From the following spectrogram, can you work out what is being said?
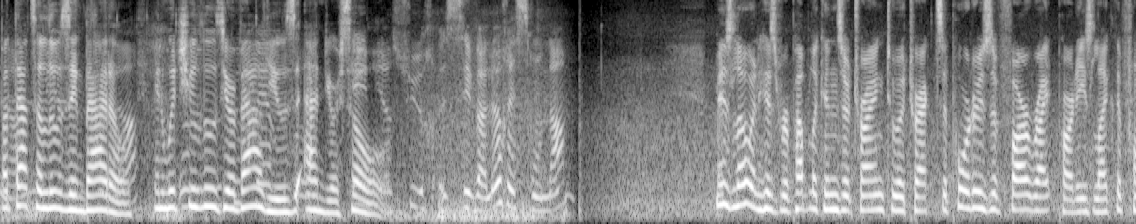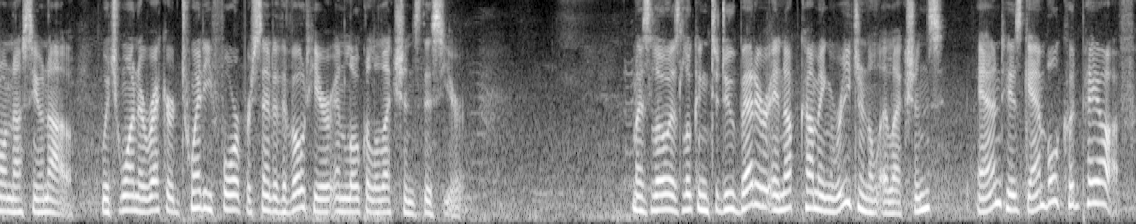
but that's a losing battle in which you lose your values and your soul. Meslot and his Republicans are trying to attract supporters of far right parties like the Front National, which won a record 24% of the vote here in local elections this year. Meslot is looking to do better in upcoming regional elections, and his gamble could pay off.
